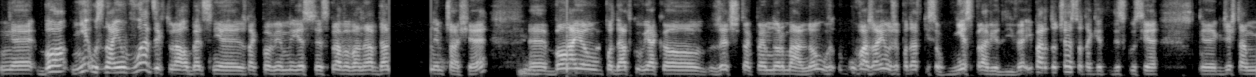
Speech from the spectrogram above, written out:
e, bo nie uznają władzy, która obecnie, że tak powiem, jest sprawowana w danym czasie, e, bo mają podatków jako rzecz, tak powiem, normalną. Uważają, że podatki są niesprawiedliwe i bardzo często takie dyskusje e, gdzieś tam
